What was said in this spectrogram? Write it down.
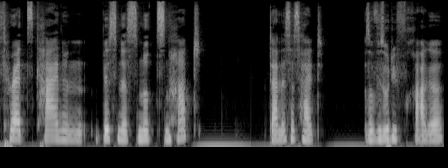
Threads keinen Business-Nutzen hat, dann ist es halt sowieso die Frage,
